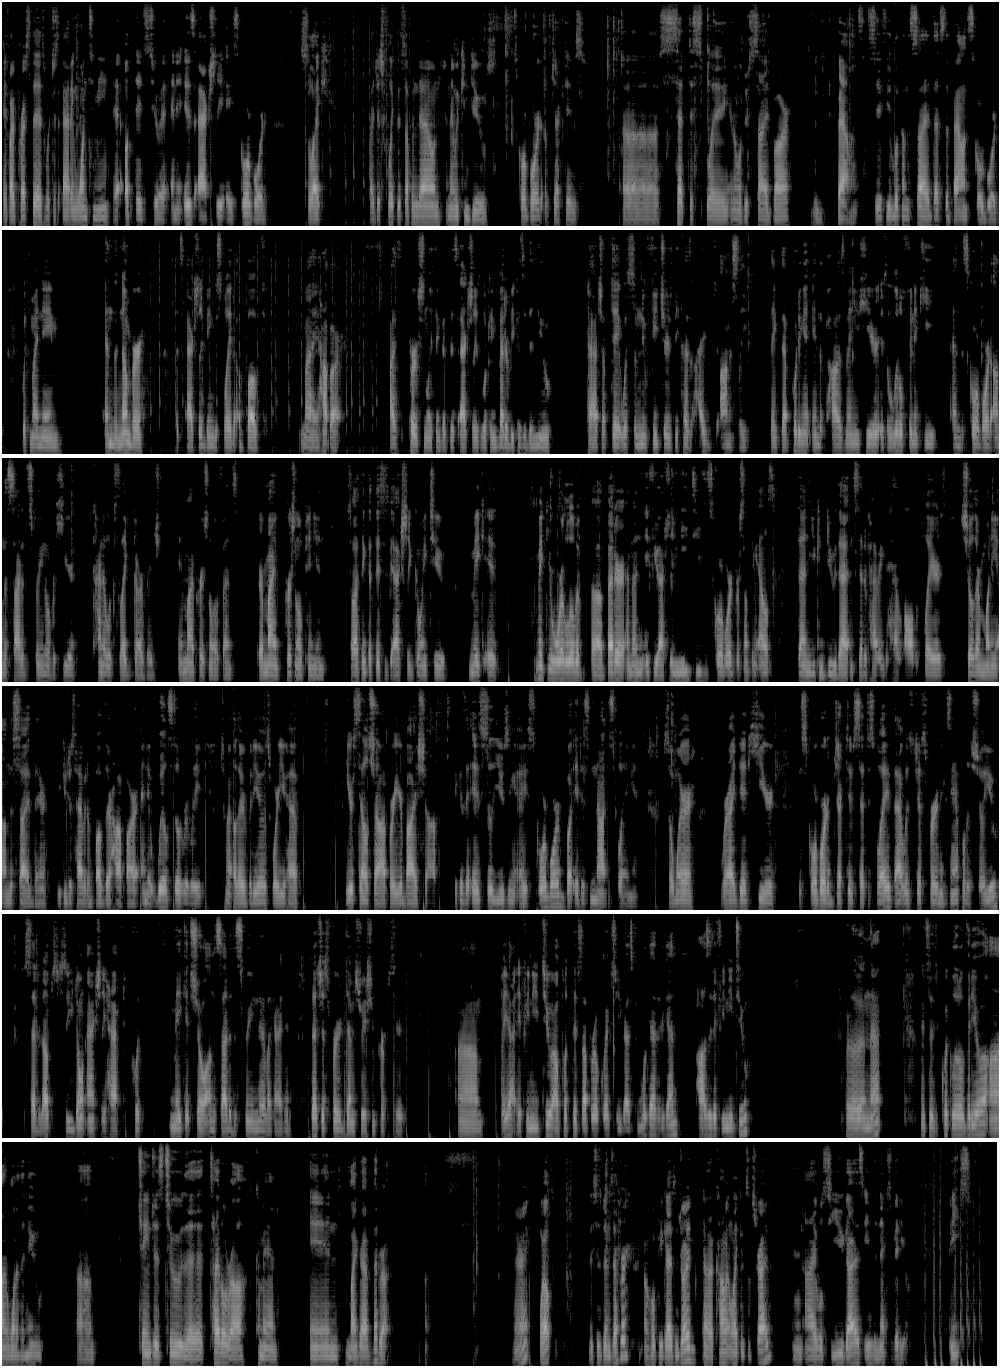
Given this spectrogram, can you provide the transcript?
if I press this, which is adding one to me, it updates to it. And it is actually a scoreboard. So like I just flick this up and down and then we can do scoreboard objectives uh, set display and then we'll do sidebar balance. See if you look on the side that's the balance scoreboard with my name and the number that's actually being displayed above my hotbar. I personally think that this actually is looking better because of the new patch update with some new features because I honestly think that putting it in the pause menu here is a little finicky and the scoreboard on the side of the screen over here kind of looks like garbage in my personal offense or my personal opinion. So I think that this is actually going to make it make your world a little bit uh, better and then if you actually need to use the scoreboard for something else then you can do that instead of having to have all the players show their money on the side there. You can just have it above their hotbar and it will still relate my other videos where you have your sell shop or your buy shop because it is still using a scoreboard but it is not displaying it so where where I did here the scoreboard objective set display, that was just for an example to show you to set it up so you don't actually have to put make it show on the side of the screen there like I did. That's just for demonstration purposes. Um, but yeah, if you need to, I'll put this up real quick so you guys can look at it again. Pause it if you need to. But other than that, this is a quick little video on one of the new um, changes to the title raw command in Minecraft Bedrock. Alright, well, this has been Xephyr. I hope you guys enjoyed. Uh, comment, like, and subscribe. And I will see you guys in the next video. Peace.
